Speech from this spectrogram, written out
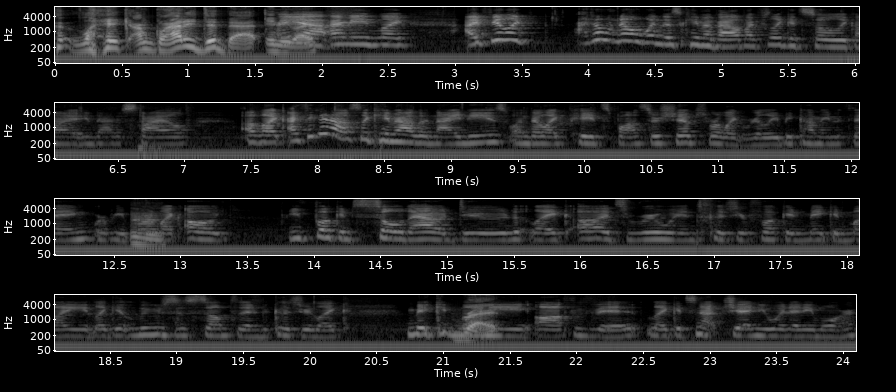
like, I'm glad he did that. Anyway. Yeah, I mean, like, I feel like I don't know when this came about, but I feel like it's slowly going out of style. Of like, I think it honestly came out of the '90s when they're like paid sponsorships were like really becoming a thing, where people Mm-hmm. are like, "Oh, you fucking sold out, dude! Like, oh, it's ruined because you're fucking making money. Like, it loses something because you're like making Right. money off of it. Like, it's not genuine anymore."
